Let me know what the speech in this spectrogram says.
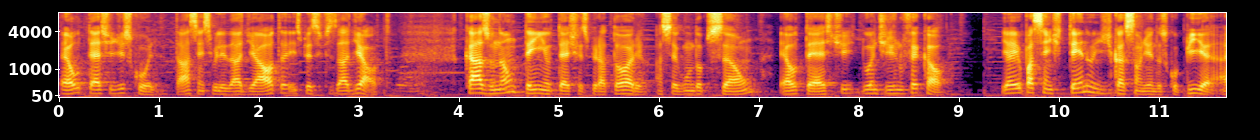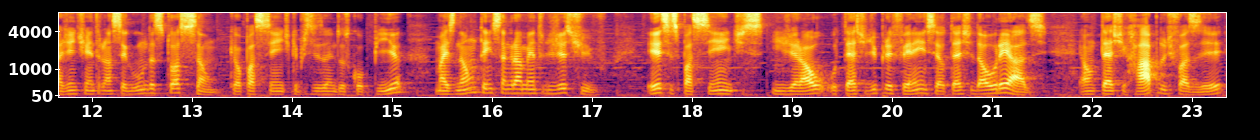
é o teste de escolha, tá? Sensibilidade alta e especificidade alta. Caso não tenha o teste respiratório, a segunda opção é o teste do antígeno fecal. E aí o paciente tendo indicação de endoscopia, a gente entra na segunda situação, que é o paciente que precisa de endoscopia, mas não tem sangramento digestivo. Esses pacientes, em geral, o teste de preferência é o teste da urease. É um teste rápido de fazer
